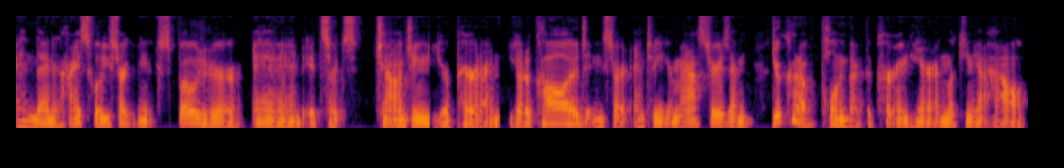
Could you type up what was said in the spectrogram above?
and then in high school, you start getting exposure and it starts challenging your paradigm. You go to college and you start entering your master's, and you're kind of pulling back the curtain here and looking at how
